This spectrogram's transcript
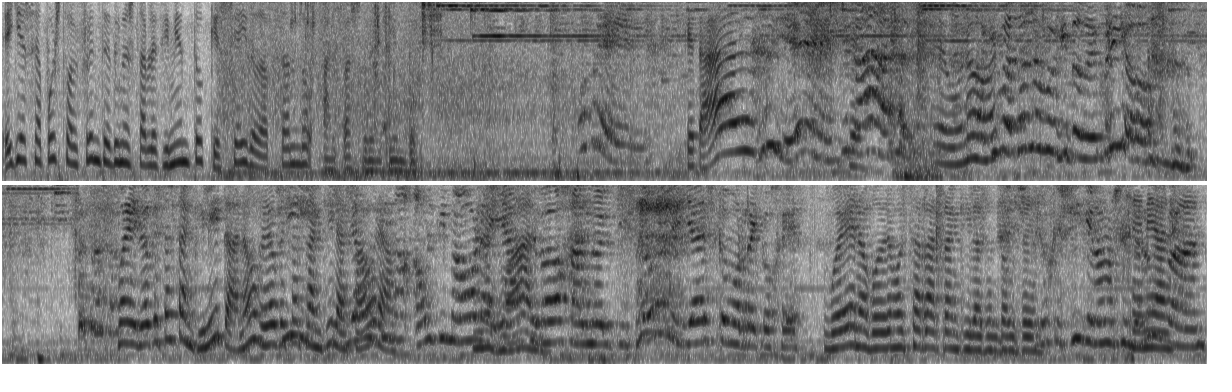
ella se ha puesto al frente de un establecimiento que se ha ido adaptando al paso del tiempo. ¡Hombre! ¿Qué tal? Muy bien, ¿qué tal? Uno. Aquí pasando un poquito de frío. Bueno, y veo que estás tranquilita, ¿no? Veo que Sí, estás tranquila hasta ahora. Última, a última hora Menos ya mal. se va bajando el pistón y ya es como recoger. Bueno, podremos charlar tranquilos entonces. Creo que sí, que no nos Genial. interrumpan.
